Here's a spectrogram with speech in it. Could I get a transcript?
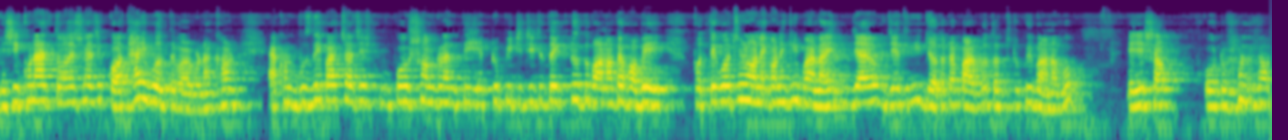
বেশিক্ষণ আর তোমাদের সঙ্গে আজকে কথাই বলতে পারব না। কারণ এখন বুঝতেই পারছ আজকে পৌষ সংক্রান্তি, একটু পিটি টিটি তো একটু তো বানাতে হবেই। প্রত্যেক বছর অনেক অনেকই বানাই। যাই হোক, যে যেদিকে যতটা পারব ততটুকুই বানাবো। এই যে সব কৌটো সব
